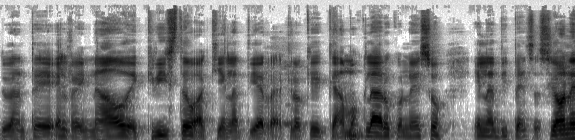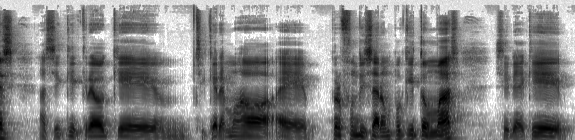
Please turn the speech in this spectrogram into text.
durante el reinado de Cristo aquí en la tierra. Creo que quedamos claros con eso en las dispensaciones, así que creo que mm, si queremos eh, profundizar un poquito más, sería que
